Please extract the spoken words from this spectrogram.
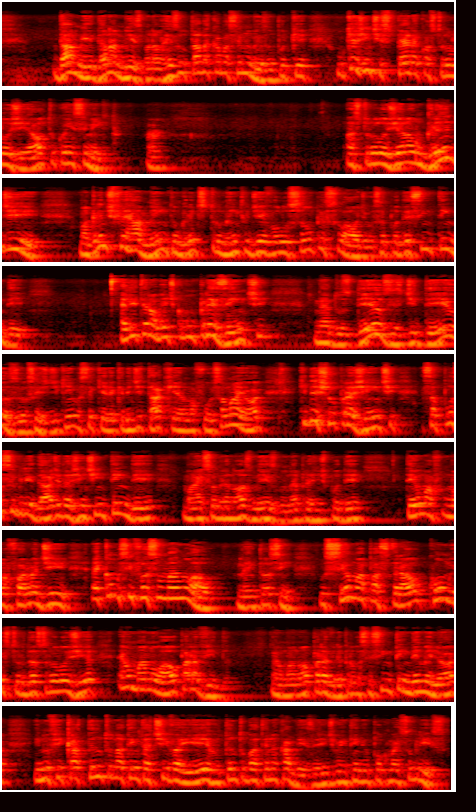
dá, dá na mesma, né? o resultado acaba sendo o mesmo, porque o que a gente espera com a astrologia é autoconhecimento. Né? A astrologia é um grande, uma grande ferramenta, um grande instrumento de evolução pessoal, de você poder se entender. É literalmente como um presente né, dos deuses, de Deus, ou seja, de quem você queira acreditar, que é uma força maior, que deixou para a gente essa possibilidade da gente entender mais sobre nós mesmos, né, para a gente poder ter uma, uma forma de. É como se fosse um manual. Né? Então, assim, o seu mapa astral, com o estudo da astrologia, é um manual para a vida. É um manual para a vida, para você se entender melhor e não ficar tanto na tentativa e erro, tanto batendo a cabeça. A gente vai entender um pouco mais sobre isso.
